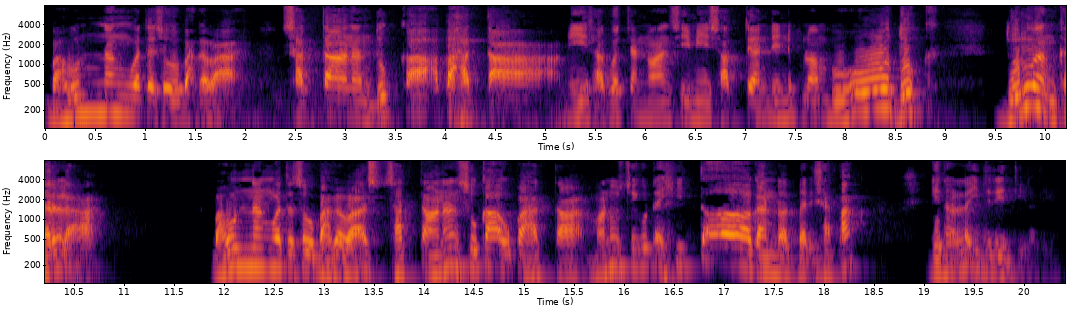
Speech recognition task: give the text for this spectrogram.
බහුන්නං වතසෝ භගවා සත්තානං දුක්ඛා අපහත්තා මේ සරුවච්චන් වහන්සේ මේ සත්‍යයන් දෙන්න පුළුවන් බොහෝ දුක් දුරුවන් කරලා බහුන්නං වතසෝ භගවා සත්තානං සුඛා උපහත්තා මිනිස්සුන්ට හිතා ගන්නවත් බැරි සපක් ගෙනල්ලා ඉදිරියෙන් තියලා තියෙනවා.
